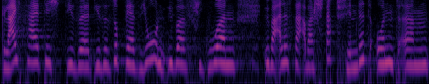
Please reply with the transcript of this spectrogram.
gleichzeitig diese, diese Subversion über Figuren, über alles da aber stattfindet und ähm,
